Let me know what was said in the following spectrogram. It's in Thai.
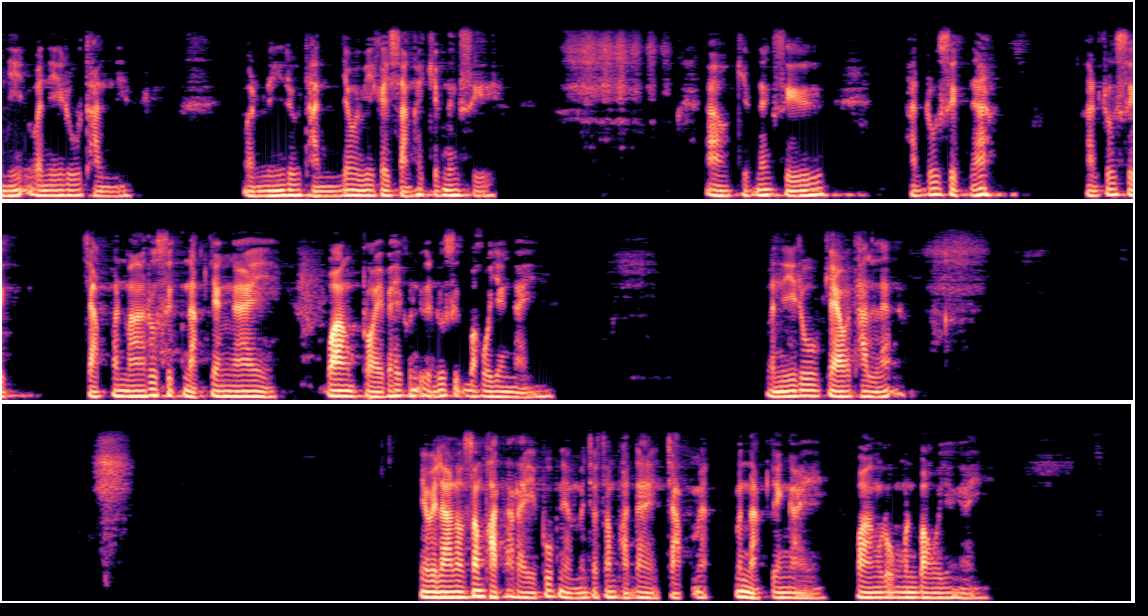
วันนี้ วันนี้รู้ทันเนี่ยวันนี้รู้ทันยังไม่มีใครสั่งให้เก็บหนังสืออ้าวเก็บหนังสือ หัดรู้สึกนะ หัดรู้สึก จับมันมารู้สึกหนักยังไง วางปล่อยไปให้คนอื่นรู้สึกเบายังไง วันนี้รู้แก้วทันแล้วเนี่ยเวลาเราสัมผัสอะไรปุ๊บเนี่ย มันจะสัมผัสได้จับเนี่ย มันหนักยังไง วางลงมันเบายังไง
